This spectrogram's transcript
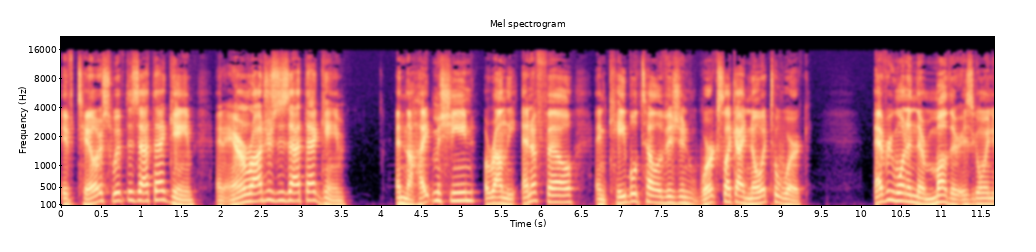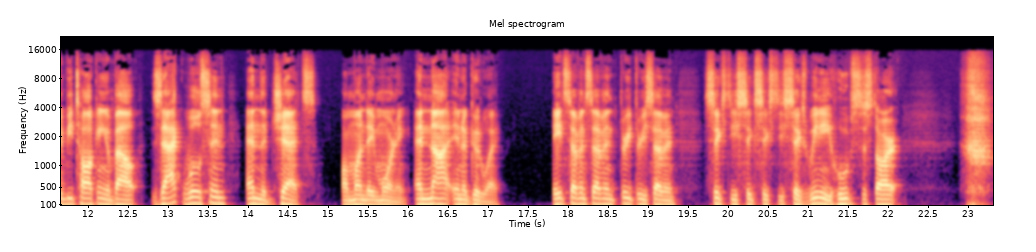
if Taylor Swift is at that game and Aaron Rodgers is at that game and the hype machine around the NFL and cable television works like I know it to work, everyone and their mother is going to be talking about Zach Wilson and the Jets on Monday morning and not in a good way. 877 337 6666. We need hoops to start.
